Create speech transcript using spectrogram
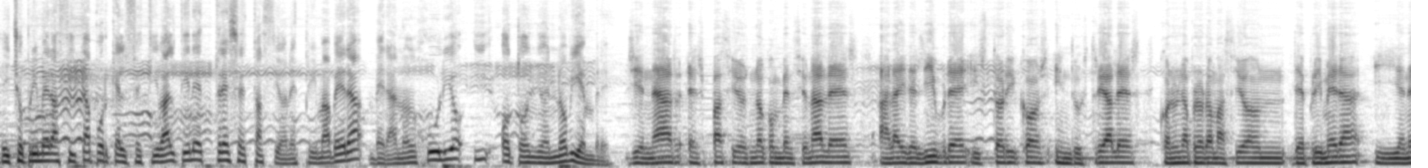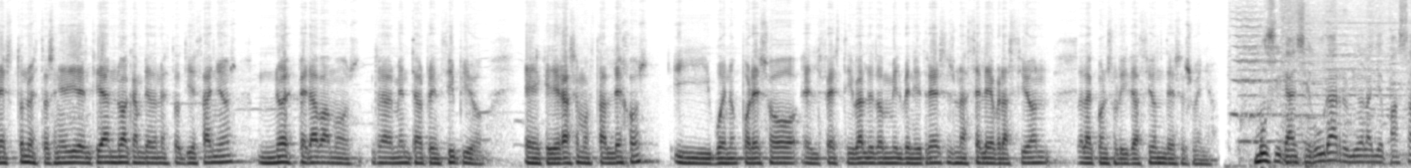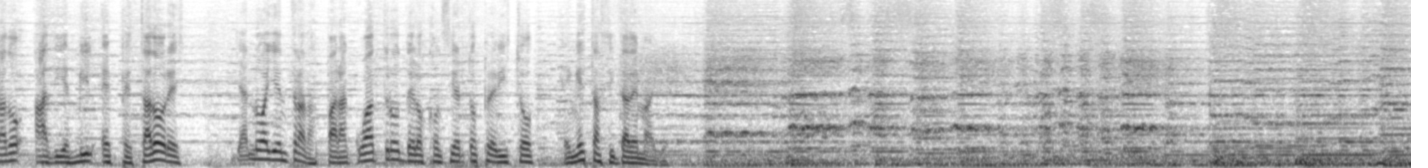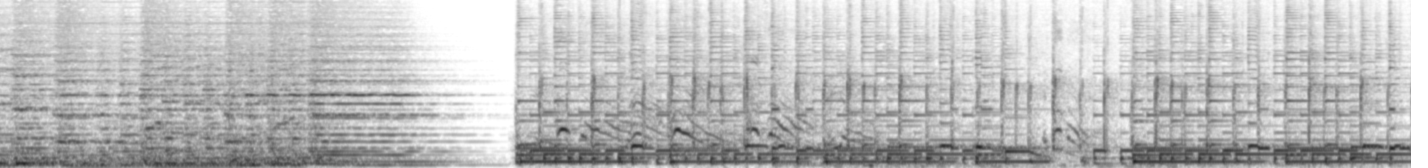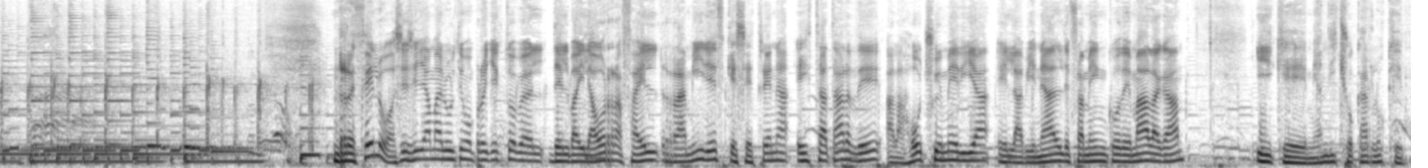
He dicho primera cita porque el festival tiene tres estaciones, primavera, verano en julio y otoño en noviembre. Llenar espacios no convencionales, al aire libre, históricos, industriales, con una programación de primera y en esto nuestra señal de identidad no ha cambiado en estos 10 años. No esperábamos realmente al principio eh, que llegásemos tan lejos y bueno, por eso el Festival de 2023 es una celebración de la consolidación de ese sueño. Música en Segura reunió el año pasado a 10.000 espectadores. Ya no hay entradas para cuatro de los conciertos previstos en esta cita de mayo. Recelo, así se llama el último proyecto del, bailaor Rafael Ramírez que se estrena esta tarde a las ocho y media en la Bienal de Flamenco de Málaga y que me han dicho, Carlos, que,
